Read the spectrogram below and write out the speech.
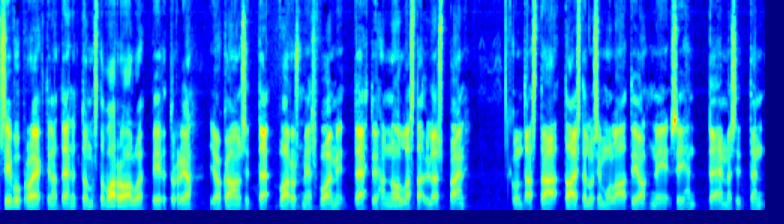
sivuprojektina tehnyt tuommoista varoaluepiirturia, joka on sitten varusmiesvoimi tehty ihan nollasta ylöspäin. Kun taas tämä taistelusimulaatio, niin siihen teemme sitten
